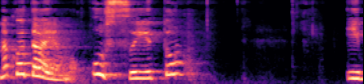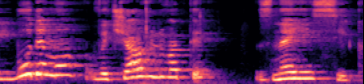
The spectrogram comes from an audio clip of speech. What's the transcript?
накладаємо у сито і будемо вичавлювати з неї сік.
